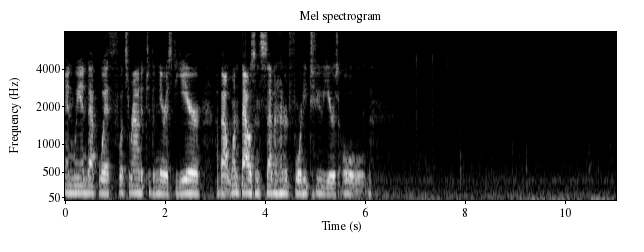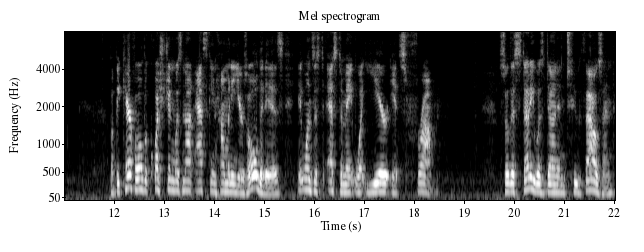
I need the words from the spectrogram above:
and we end up with, let's round it to the nearest year, about 1,742 years old. But be careful, the question was not asking how many years old it is. It wants us to estimate what year it's from. So this study was done in 2000.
